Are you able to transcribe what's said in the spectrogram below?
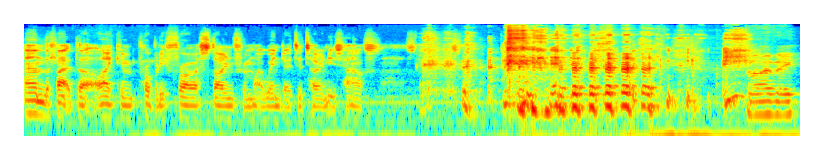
And the fact that I can probably throw a stone from my window to Tony's house. Blimey.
